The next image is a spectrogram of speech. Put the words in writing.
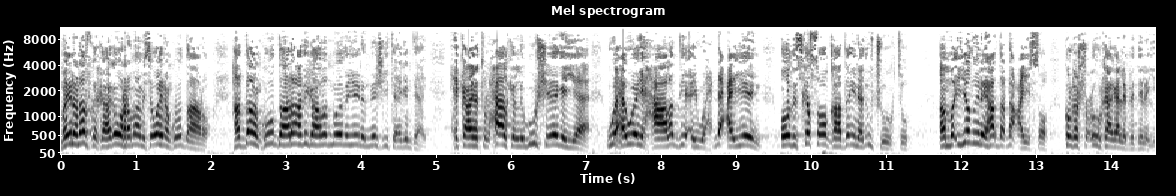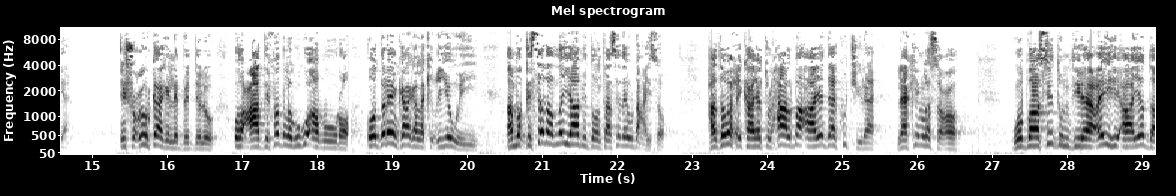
ma inaan afka kaaga warrama mise waa inaan kuu daaro? Haddaan kuu daaro adigaaba moodaya inaad meeshii taagan tahay. Xikaayatulxaalka laguu sheegayaa waxa weeye xaaladii ay wax dhacayeen ood iska soo qaadda inaad u joogto. Ama iyadu inay hadda dhacayso kolka shucuurkaagaa la bedelayaa in shucuurkaaga la bedelo oo caatifad lagugu abuuro oo dareenkaaga la kiciyo weeyi. Ama qisadaad la yaabi doontaa siday u dhacayso. Haddaba xikaayatulxaal baa aayaddaa ku jira laakiin la soco. Wa baasidun diraacayhi aayadda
